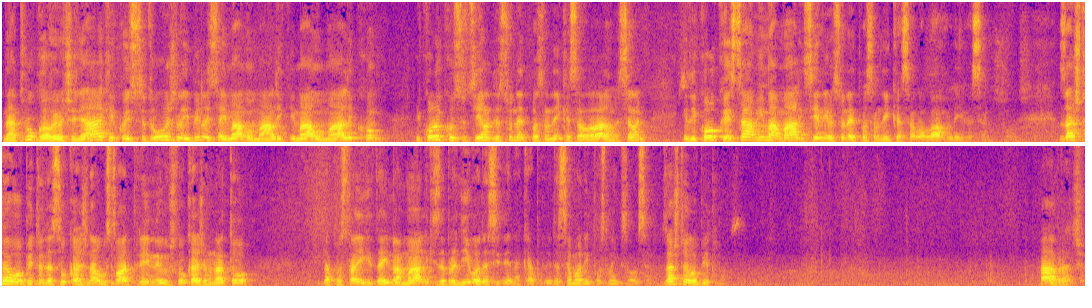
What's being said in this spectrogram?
Na drugove učenjake koji su se družili i bili sa imamom, Malik, imamom Malikom, i koliko su cijelili da sunet poslanika sallallahu alaihi wasallam ili koliko je sam ima mali cijenio sunet poslanika sallallahu alaihi wasallam. Zašto je ovo bitno da se ukaže na ovu stvar prije nego što ukažemo na to da poslanik, da ima Malik zabranjivo da se ide na kabur i da se mori poslanik sa osam. Zašto je ovo bitno? A, braćo.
